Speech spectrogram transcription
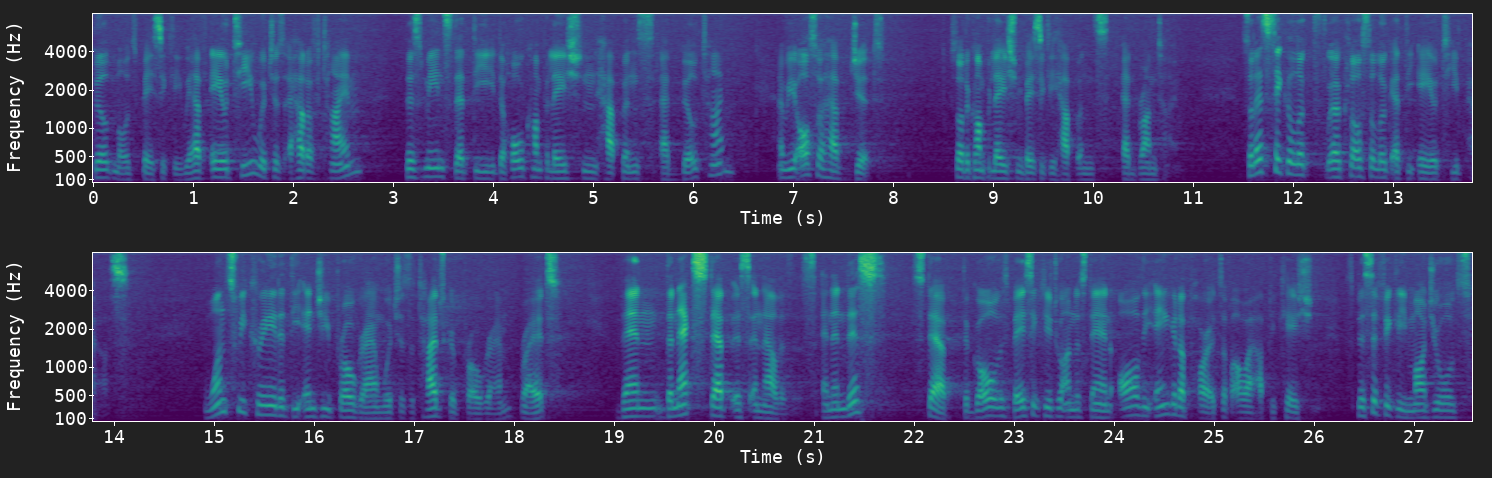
build modes basically. We have AOT, which is ahead of time, this means that the, the whole compilation happens at build time. And we also have JIT. So the compilation basically happens at runtime. So let's take a, look, a closer look at the AOT pass. Once we created the ng program, which is a TypeScript program, right, then the next step is analysis. And in this step, the goal is basically to understand all the Angular parts of our application, specifically modules,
